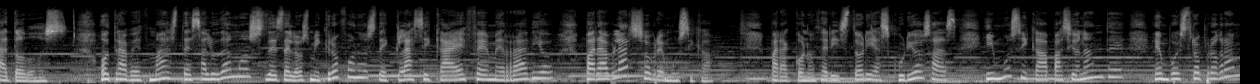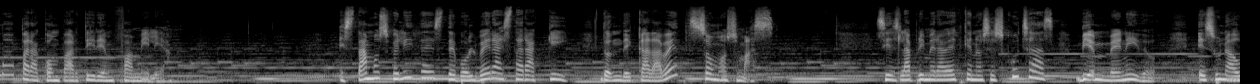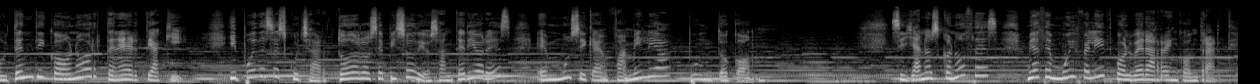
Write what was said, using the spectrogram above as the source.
Hola a todos. Otra vez más te saludamos desde los micrófonos de Clásica FM Radio para hablar sobre música, para conocer historias curiosas y música apasionante en vuestro programa para compartir en familia. Estamos felices de volver a estar aquí, donde cada vez somos más. Si es la primera vez que nos escuchas, bienvenido. Es un auténtico honor tenerte aquí y puedes escuchar todos los episodios anteriores en musicaenfamilia.com. Si ya nos conoces, me hace muy feliz volver a reencontrarte.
